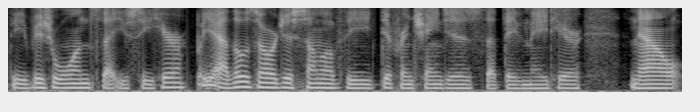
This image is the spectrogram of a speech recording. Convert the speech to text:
the visual ones that you see here. But yeah, those are just some of the different changes that they've made here. Now,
